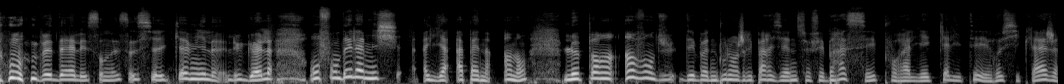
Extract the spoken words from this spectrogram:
Bedel et son associé Camille Lugol ont fondé la Mich il y a à peine un an. Le pain invendu des bonnes boulangeries parisiennes se fait brasser pour allier qualité et recyclage.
